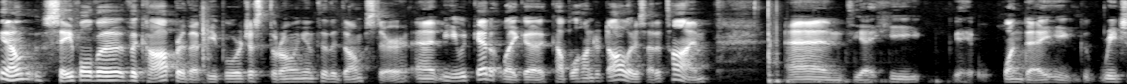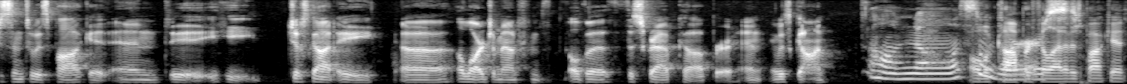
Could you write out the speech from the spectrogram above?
you know, save all the the copper that people were just throwing into the dumpster, and he would get it like a couple of hundred dollars at a time. And yeah, he one day he reaches into his pocket and uh, he just got a uh, a large amount from all the the scrap copper, and it was gone. Oh no. That's All the, the copper fell out of his pocket.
